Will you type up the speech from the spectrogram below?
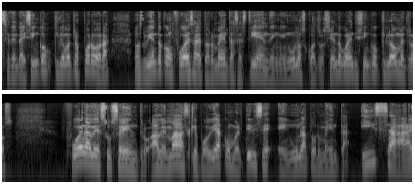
75 kilómetros por hora, los vientos con fuerza de tormenta se extienden en unos 445 kilómetros fuera de su centro. Además que podría convertirse en una tormenta. Isa,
